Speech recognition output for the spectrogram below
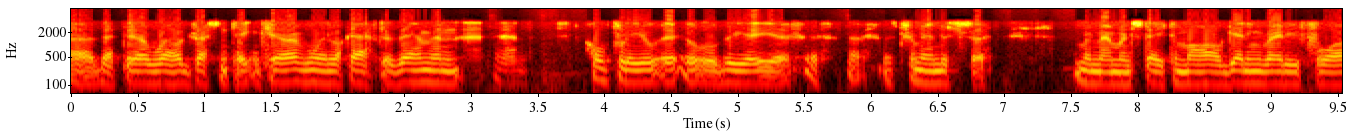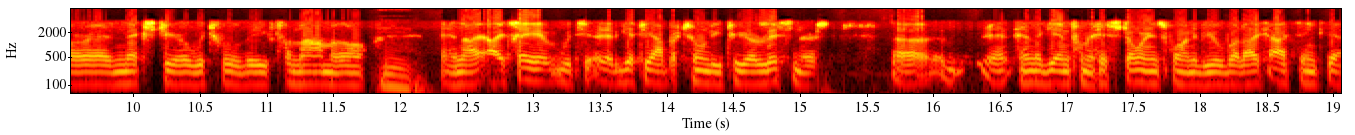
uh, that they're well dressed and taken care of, and we look after them, and and hopefully it, will be a, a, a, a tremendous. Uh, Remembrance Day tomorrow, getting ready for uh, next year, which will be phenomenal. Mm. And I, I say it, which, uh, get the opportunity to your listeners, uh, and, and, again from a historian's point of view, but I, I think uh,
